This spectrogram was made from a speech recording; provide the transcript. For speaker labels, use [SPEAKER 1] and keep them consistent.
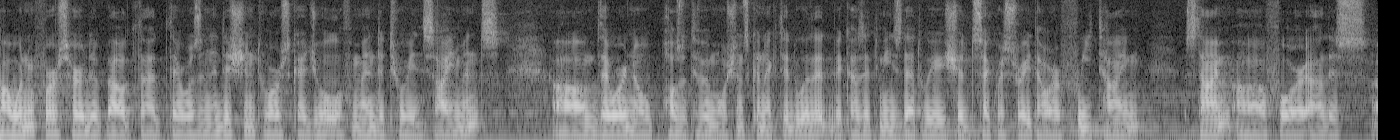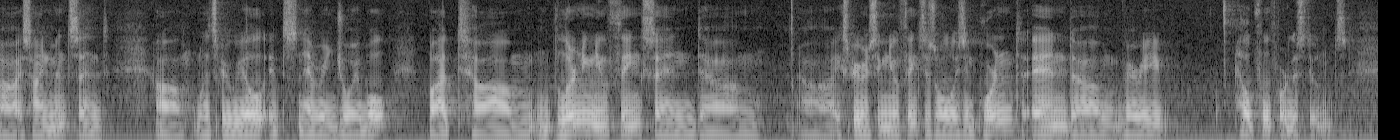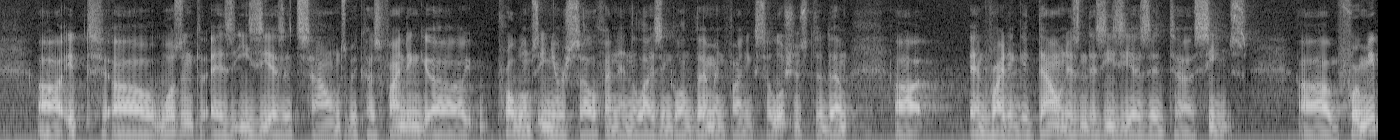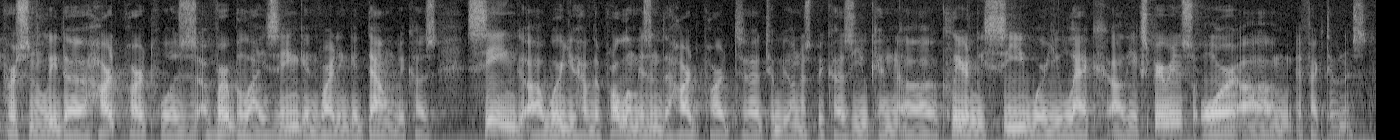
[SPEAKER 1] Uh, when we first heard about that there was an addition to our schedule of mandatory assignments, um, there were no positive emotions connected with it because it means that we should sequestrate our free time, time uh, for uh, this uh, assignments and uh, let's be real, it's never enjoyable. But um, learning new things and um, uh, experiencing new things is always important and um, very helpful for the students. Uh, it uh, wasn't as easy as it sounds because finding uh, problems in yourself and analyzing on them and finding solutions to them uh, and writing it down isn't as easy as it uh, seems. Um, for me personally, the hard part was uh, verbalizing and writing it down because seeing where you have the problem isn't the hard part, to be honest, because you can clearly see where you lack the experience or um, effectiveness.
